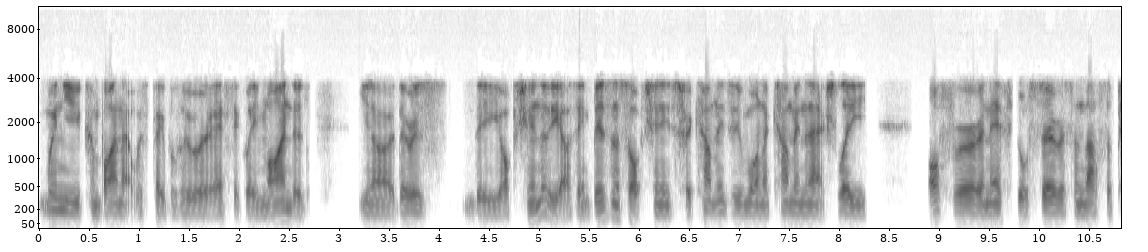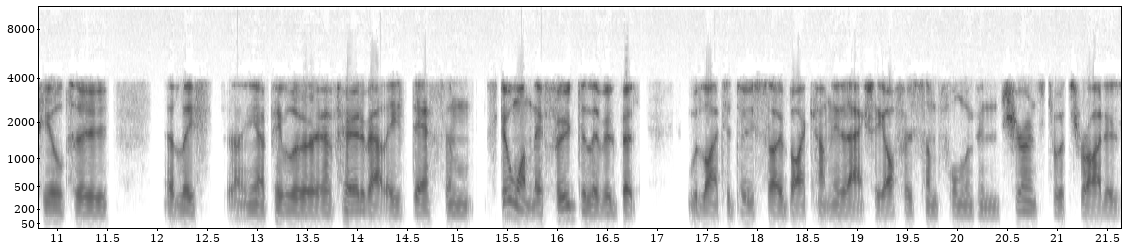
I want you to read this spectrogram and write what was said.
When you combine that with people who are ethically minded, you know, there is the opportunity, I think, business opportunities for companies who want to come in and actually offer an ethical service and thus appeal to at least, uh, you know, people who have heard about these deaths and still want their food delivered, but would like to do so by a company that actually offers some form of insurance to its riders,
